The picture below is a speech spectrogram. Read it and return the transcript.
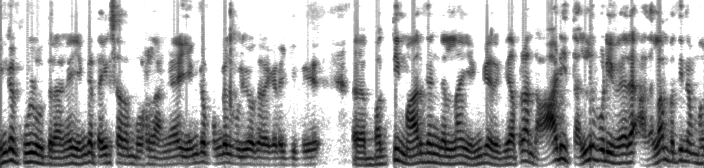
எங்கே கூழ் ஊற்றுறாங்க எங்கே தயிர் சாதம் போடுறாங்க? எங்கே பொங்கல் புளியோதரை கிடைக்குது? பக்தி மார்க்கங்கள்லாம் எங்கே இருக்குது அப்புறம் அந்த ஆடி தள்ளுபடி வேற அதெல்லாம் பற்றி நம்ம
